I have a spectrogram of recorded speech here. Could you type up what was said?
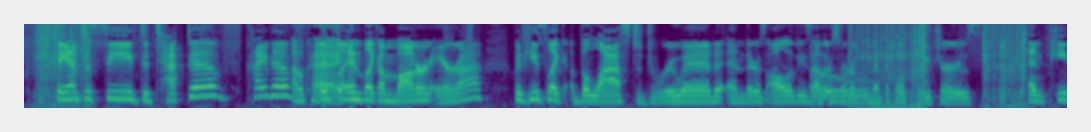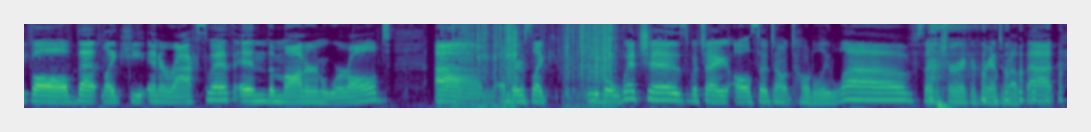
fantasy detective kind of. Okay. It's in like a modern era. But he's like the last druid, and there's all of these other sort Oh. of mythical creatures and people that like he interacts with in the modern world. Um, and there's like evil witches, which I also don't totally love. So I'm sure I could rant about that.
